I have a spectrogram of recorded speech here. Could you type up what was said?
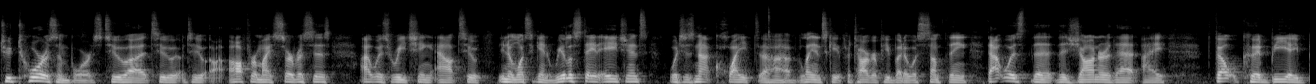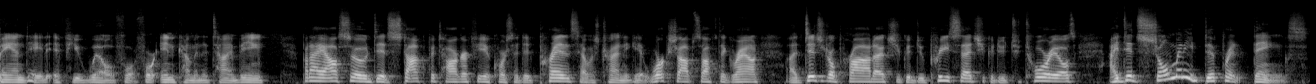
to tourism boards to uh, to to offer my services. I was reaching out to you know once again real estate agents, which is not quite uh, landscape photography, but it was something that was the the genre that I felt could be a band-aid, if you will, for, for income in the time being. But I also did stock photography. Of course, I did prints. I was trying to get workshops off the ground, uh, digital products. You could do presets, you could do tutorials. I did so many different things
